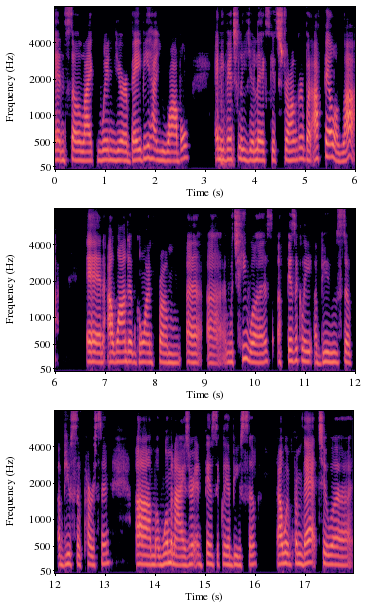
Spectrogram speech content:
and so, like when you're a baby, how you wobble and mm-hmm. eventually your legs get stronger. But I fell a lot. And I wound up going from, uh, uh, which he was, a physically abused, abusive person, um, a womanizer and physically abusive. I went from that to a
